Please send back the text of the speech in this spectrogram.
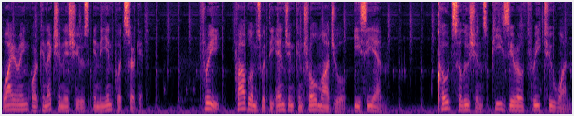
Wiring or connection issues in the input circuit. 3. Problems with the engine control module, ECM. Code Solutions P0321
